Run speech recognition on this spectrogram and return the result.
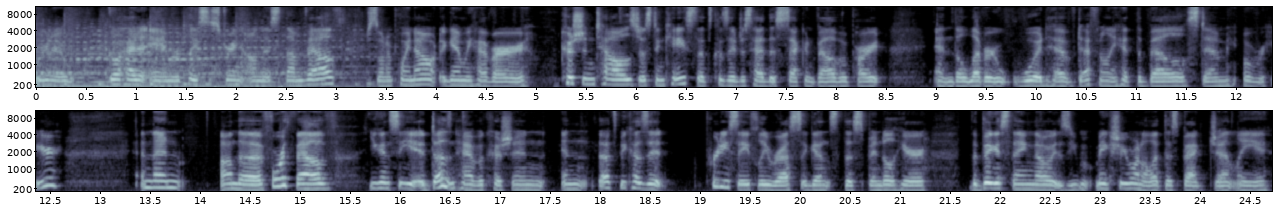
We're going to go ahead and replace the string on this thumb valve. Just want to point out, again, we have our cushion towels just in case. That's because I just had this second valve apart and the lever would have definitely hit the bell stem over here. And then on the fourth valve, you can see it doesn't have a cushion and that's because it pretty safely rests against the spindle here. The biggest thing though is you make sure you want to let this back gently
